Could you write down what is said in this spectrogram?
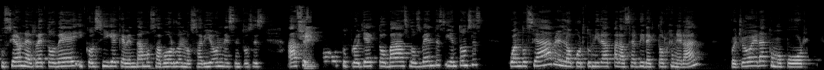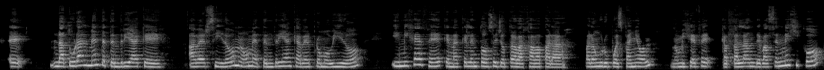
pusieron el reto de y consigue que vendamos a bordo en los aviones, entonces haces todo tu proyecto, vas, los vendes y entonces cuando se abre la oportunidad para ser director general, pues yo era como por, eh, naturalmente tendría que haber sido, ¿no? Me tendrían que haber promovido. Y mi jefe, que en aquel entonces yo trabajaba para, para un grupo español, ¿no? Mi jefe catalán de base en México,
